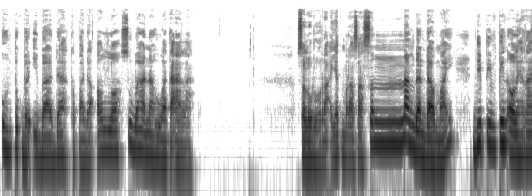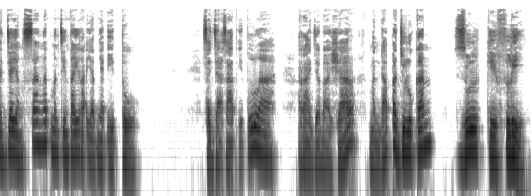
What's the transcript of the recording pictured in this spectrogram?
untuk beribadah kepada Allah Subhanahu wa Ta'ala. Seluruh rakyat merasa senang dan damai dipimpin oleh raja yang sangat mencintai rakyatnya itu. Sejak saat itulah Raja Bashar mendapat julukan Zulkifli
